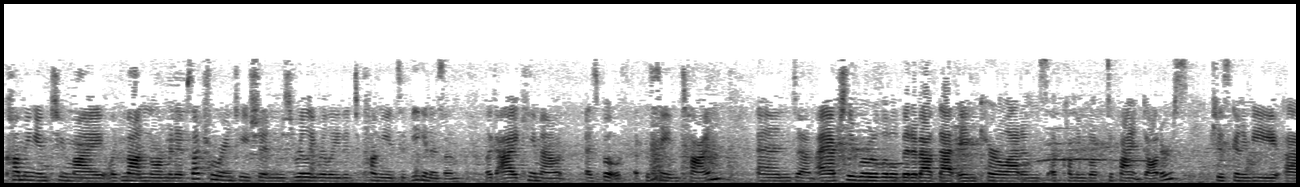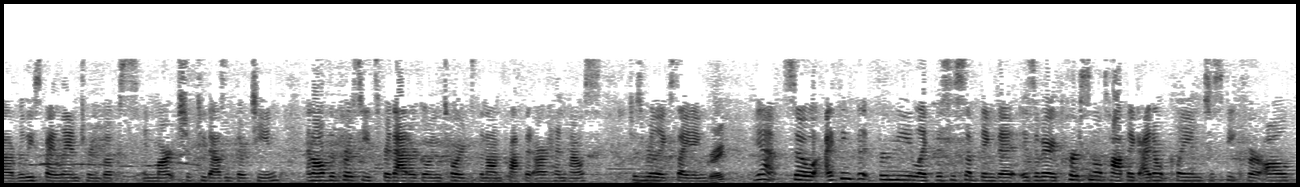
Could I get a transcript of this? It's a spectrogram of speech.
coming into my like non-normative sexual orientation was really related to coming into veganism. Like I came out as both at the same time, and um, I actually wrote a little bit about that in Carol Adams' upcoming book Defiant Daughters, which is going to be uh, released by Lantern Books in March of 2013. And all of the proceeds for that are going towards the nonprofit Our Hen House, which is really exciting. Great. Yeah, so I think that for me, like this is something that is a very personal topic. I don't claim to speak for all,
